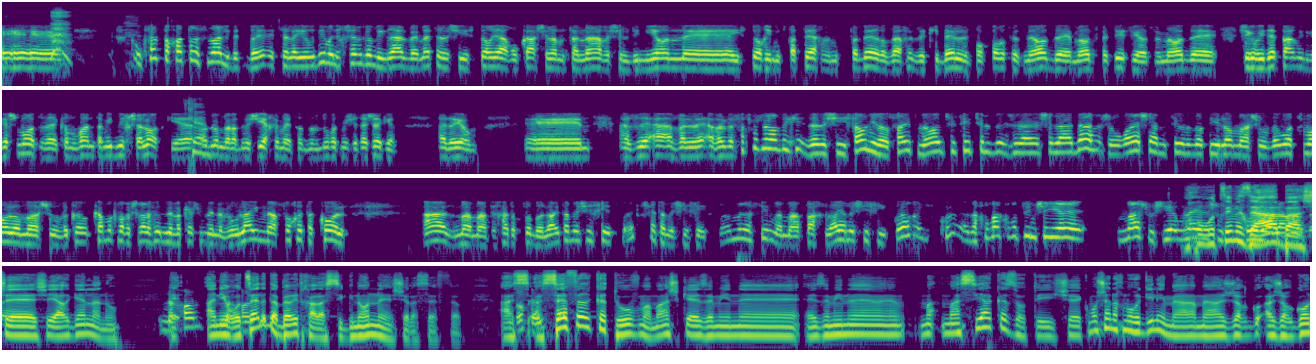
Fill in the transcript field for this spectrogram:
הוא קצת פחות פרסונלי, אצל היהודים אני חושב גם בגלל באמת איזושהי היסטוריה ארוכה של המתנה ושל דמיון אה, היסטורי מתפתח ומצטבר, זה, זה קיבל פרופורציות מאוד אה, מאוד ספציפיות ומאוד, אה, שגם מדי פעם מתגשמות וכמובן תמיד נכשלות, כי כן. עוד לא נולד משיח אמת, עוד נולדו רק משיחי שקר עד היום. אה, אז, אה, אבל, אבל בסופו של דבר זה- איזו שאיפה אוניברסלית מאוד בסיסית של, של, של האדם, שהוא רואה שהמציאות הזאת היא לא משהו, והוא עצמו לא משהו, וכמה כבר אפשר לבקש ממנו, ואולי אם נהפוך את הכל, אז מה, מהפכת אוקטובר לא הייתה משיחית? בטח שהייתה משיחית. כולם מנסים, המהפך לא היה משיחי. כולם, כולם, אנחנו רק רוצים שיהיה משהו, שיהיה אולי אנחנו רוצים איזה אבא. ש- שיארגן לנו. נכון. אני נכון. רוצה לדבר איתך על הסגנון אה, של הספר. הס- אוקיי. הספר כתוב ממש כאיזה מין, אה, איזה מין אה, מעשייה כזאת, שכמו שאנחנו רגילים, מה-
